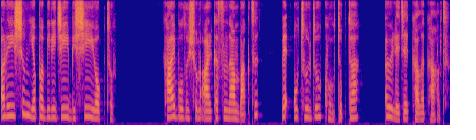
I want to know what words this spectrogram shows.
arayışın yapabileceği bir şey yoktu. Kayboluşun arkasından baktı ve oturduğu koltukta öylece kala kaldı.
